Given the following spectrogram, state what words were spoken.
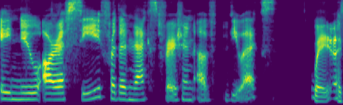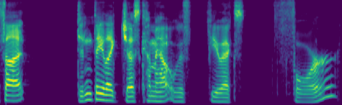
a new RFC for the next version of Vuex? Wait, I thought didn't they like just come out with Vuex 4?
